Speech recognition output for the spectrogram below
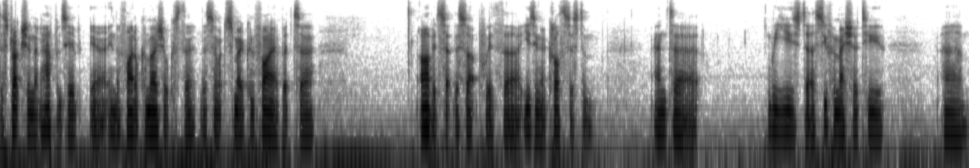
destruction that happens here uh, in the final commercial because the, there's so much smoke and fire but uh, Arvid set this up with uh, using a cloth system and uh, we used uh, Supermesher to um,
